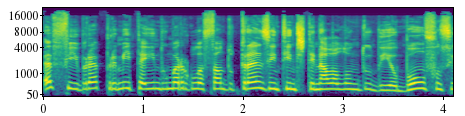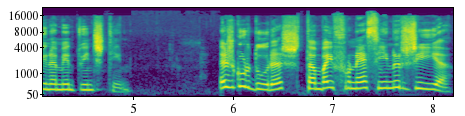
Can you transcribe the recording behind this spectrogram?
a fibra permite ainda uma regulação do trânsito intestinal ao longo do dia, o bom funcionamento do intestino. As gorduras também fornecem energia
